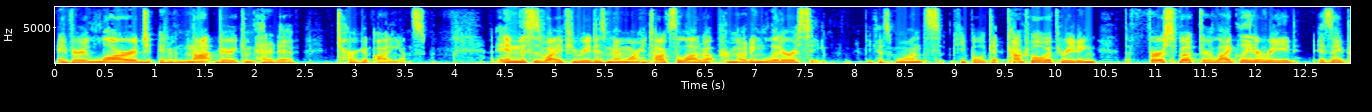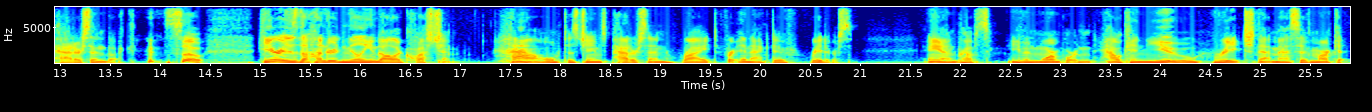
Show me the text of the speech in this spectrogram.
a very large and not very competitive target audience. And this is why, if you read his memoir, he talks a lot about promoting literacy. Because once people get comfortable with reading, the first book they're likely to read is a Patterson book. so here is the $100 million question How does James Patterson write for inactive readers? And perhaps even more important, how can you reach that massive market?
